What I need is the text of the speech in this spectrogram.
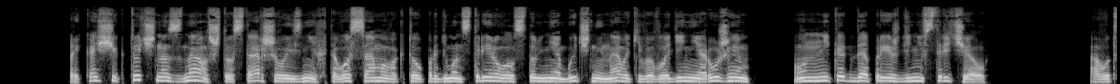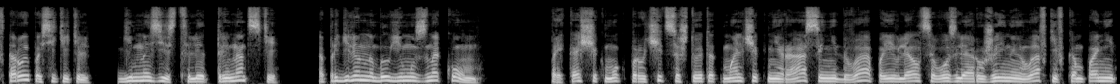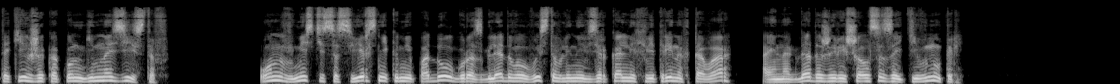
Приказчик точно знал, что старшего из них, того самого, кто продемонстрировал столь необычные навыки во владении оружием, он никогда прежде не встречал. А вот второй посетитель, гимназист лет 13, определенно был ему знаком. Приказчик мог поручиться, что этот мальчик не раз и не два появлялся возле оружейной лавки в компании таких же, как он, гимназистов. Он вместе со сверстниками подолгу разглядывал выставленный в зеркальных витринах товар, а иногда даже решался зайти внутрь.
